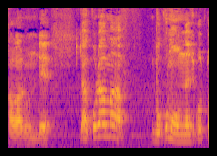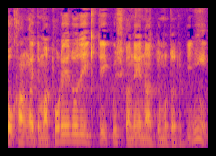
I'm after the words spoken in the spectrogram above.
変わるんでだからこれはまあ僕も同じことを考えて、まあ、トレードで生きていくしかねえなって思った時に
